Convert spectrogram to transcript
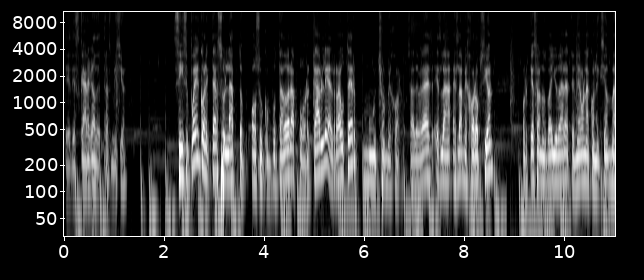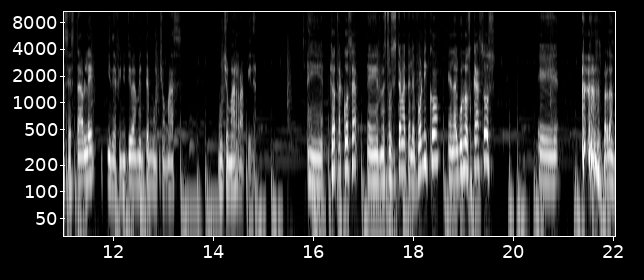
descarga o de transmisión. Si se pueden conectar su laptop o su computadora por cable al router, mucho mejor. O sea, de verdad es, la, es la mejor opción porque eso nos va a ayudar a tener una conexión más estable y definitivamente mucho más, mucho más rápida. Eh, ¿Qué otra cosa? Eh, nuestro sistema telefónico, en algunos casos, eh, perdón,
